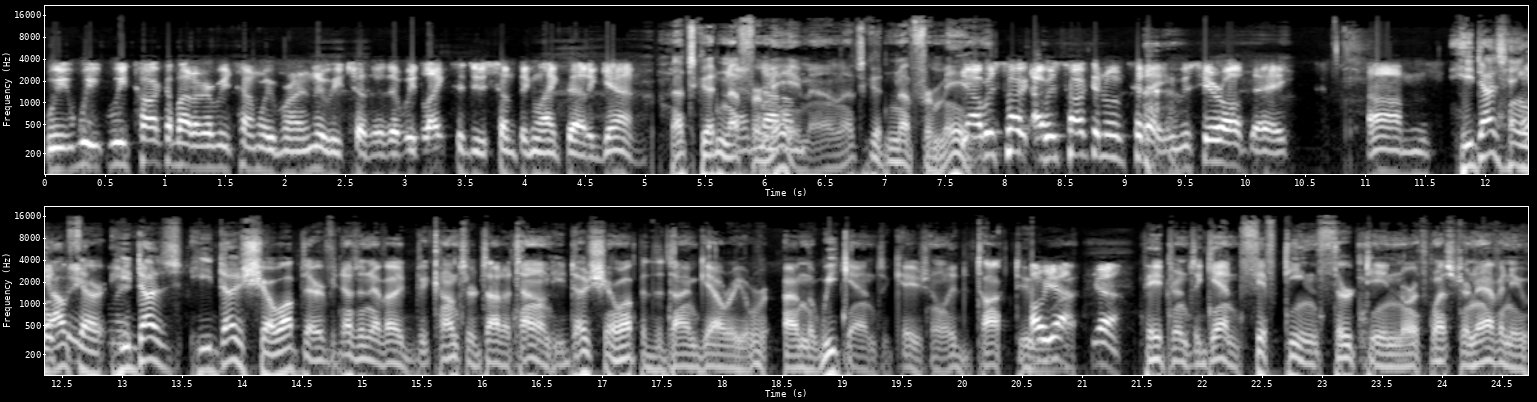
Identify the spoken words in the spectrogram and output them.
we we we talk about it every time we run into each other that we'd like to do something like that again. That's good enough And, for me, um, man. That's good enough for me. Yeah, I was talking. I was talking to him today. He was here all day. Um, He does hang out there. He does. He does show up there if he doesn't have a, the concerts out of town. He does show up at the Dime Gallery on the weekends occasionally to talk to. oh yeah, uh, yeah. patrons again. Fifteen thirteen Northwestern Avenue.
